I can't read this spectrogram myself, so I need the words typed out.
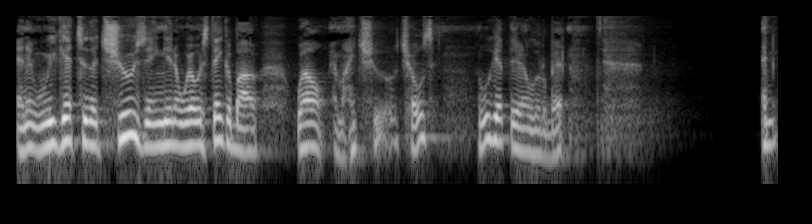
And then we get to the choosing, you know, we always think about, well, am I cho- chosen? We'll get there in a little bit. And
